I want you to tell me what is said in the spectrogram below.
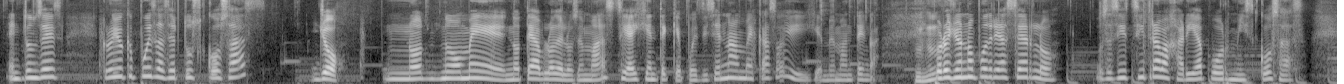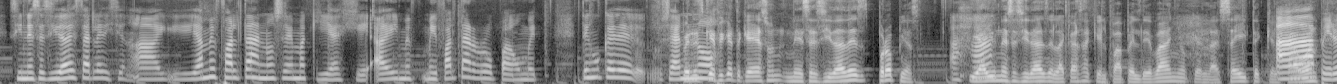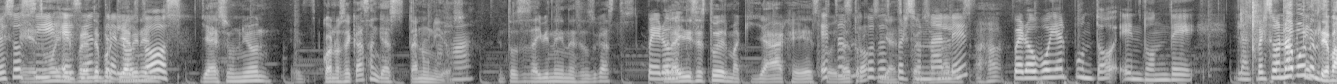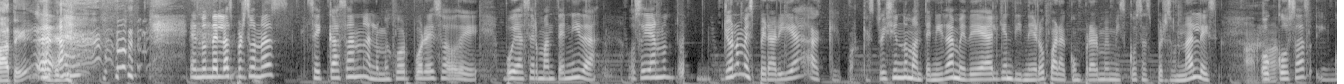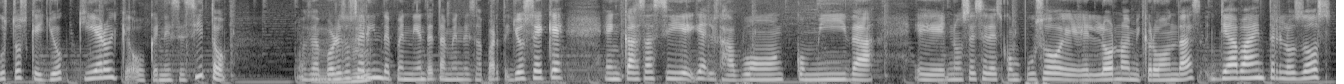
Entonces, creo yo que puedes hacer tus cosas yo. No, no me, no te hablo de los demás. Si hay gente que pues dice, no, me caso y que me mantenga. Pero yo no podría hacerlo. O sea, sí, sí trabajaría por mis cosas. Sin necesidad de estarle diciendo, ay, ya me falta, no sé, maquillaje. Ay, me, me falta ropa. O me tengo que. O sea, Pero no. es que fíjate que ya son necesidades propias. Ajá. Y hay necesidades de la casa que el papel de baño, que el aceite, que el ah, jabón. pero eso es sí es entre porque ya los vienen- dos. Ya es unión. Cuando se casan ya están unidos. Ajá. Entonces ahí vienen esos gastos. Pero- Pero, ahí dices tú del maquillaje, esto y Estas lo otro. cosas ya personales, Ajá. Pero voy al punto en donde las personas. Bueno que el debate. ¿eh? En donde las personas se casan a lo mejor por eso de voy a ser mantenida. O sea, ya no, yo no me esperaría a que porque estoy siendo mantenida me dé alguien dinero para comprarme mis cosas personales o cosas gustos que yo quiero y que, o que necesito. O sea, por eso ser independiente también de esa parte. Yo sé que en casa sí el jabón, comida, eh, no sé, se descompuso el horno de microondas, ya va entre los dos.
